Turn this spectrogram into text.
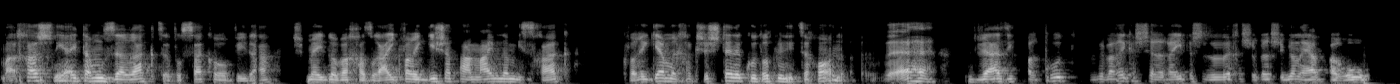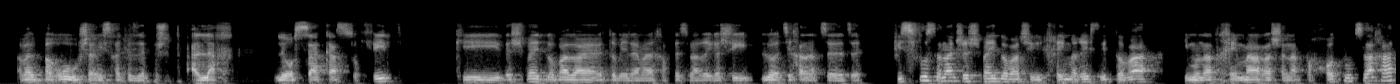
המערכה השנייה הייתה מוזרה קצת, אוסקה הובילה, שמיידלובה חזרה, היא כבר הגישה פעמיים למשחק, כבר הגיעה מרחק של שתי נקודות מניצחון, ו... ואז התפרקות, וברגע שראית שזה הולך לשובר שוויון היה ברור, אבל ברור שהמשחק הזה פשוט הלך לאוסקה סופית, כי לשמיידלובה לא היה יותר מדי מה לחפש מהרגע שהיא לא הצליחה לנצל את זה. פספוס ענק של שמיידלובה שהיא חיימריסטית טובה, עם עונת חיימר השנה פחות מוצלחת,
